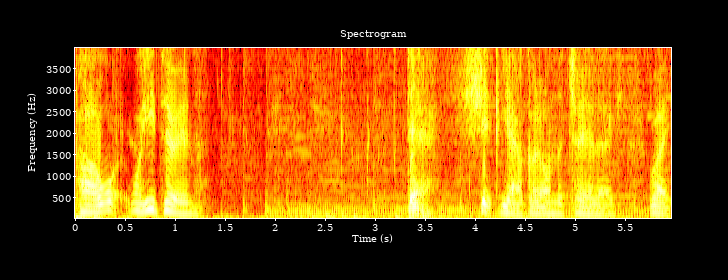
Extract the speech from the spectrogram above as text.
Pa, what, what are you doing? There. Shit, yeah, I got it on the chair leg. Right.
